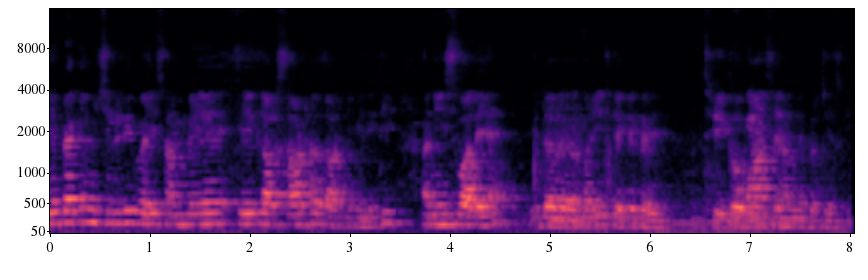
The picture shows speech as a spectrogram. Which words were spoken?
یہ پیکنگ مشینری وہی ہمیں ایک لاکھ ساٹھ ہزار کی ملی تھی انیس والے ہیں ادھر۔ مریض کے کے قریب ٹھیک تو وہاں سے ہم نے پرچیز کی۔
